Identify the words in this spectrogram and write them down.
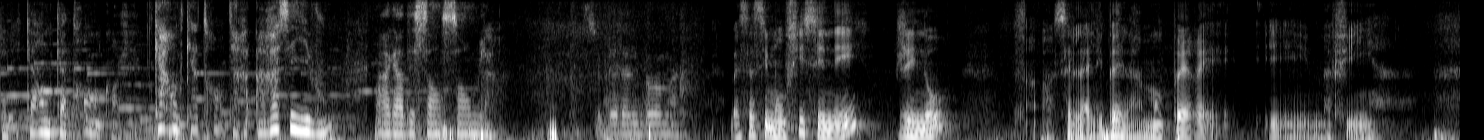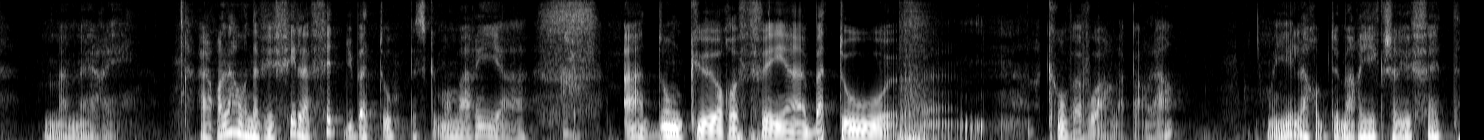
J'avais 44 ans quand j'ai. 44 ans. Tiens, rasseyez-vous. On va regarder ça ensemble. Ce bel album. Bah, ça, c'est mon fils aîné, Géno. Ah, Celle-là, elle est belle. hein. Mon père et, et ma fille. Ma mère et. Alors là, on avait fait la fête du bateau parce que mon mari a, a donc euh, refait un bateau euh, qu'on va voir là par là. Vous voyez la robe de mariée que j'avais faite.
